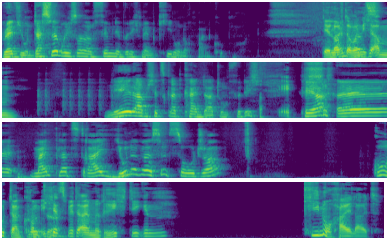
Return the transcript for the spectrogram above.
reviewen. Das wäre übrigens so ein Film, den würde ich mir im Kino nochmal angucken. Der mein läuft aber nicht am. Nee, da habe ich jetzt gerade kein Datum für dich. Okay. Per, äh, mein Platz drei Universal Soldier. Gut, dann komme ich jetzt mit einem richtigen Kino-Highlight.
